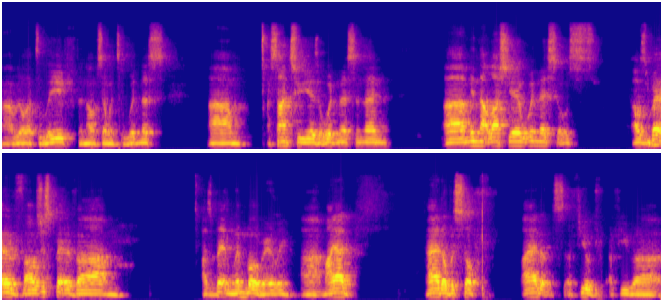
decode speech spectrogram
uh, we all had to leave. Then obviously I went to Widnes. Um, I signed two years at Widnes, and then um, in that last year, Widnes, I was I was a bit of I was just a bit of um, I was a bit in limbo really. Um, I had I had other stuff I had a few a few uh,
